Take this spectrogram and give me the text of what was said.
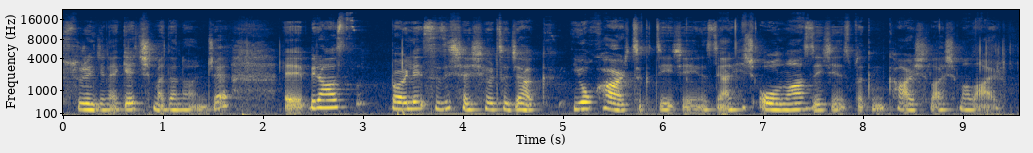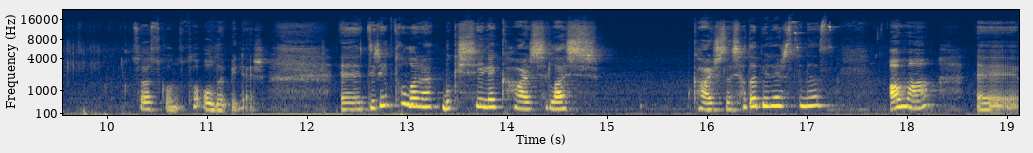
sürecine geçmeden önce e, biraz böyle sizi şaşırtacak, yok artık diyeceğiniz yani hiç olmaz diyeceğiniz bir takım karşılaşmalar söz konusu olabilir. E, direkt olarak bu kişiyle karşılaş karşılaşabilirsiniz ama e,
